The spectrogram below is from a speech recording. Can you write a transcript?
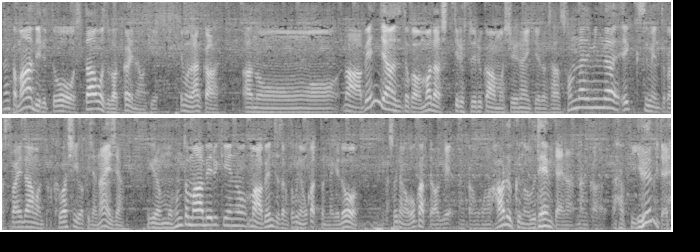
なんかマーベルとスターウォーズばっかりなわけ。でもなんか、あのー、まあ、アベンジャーズとかはまだ知ってる人いるかもしれないけどさ、そんなにみんな X メンとかスパイダーマンとか詳しいわけじゃないじゃん。だけどもう本当マーベル系の、まあアベンジャーズが特に多かったんだけど、そういうのが多かったわけ。なんかこのハルクの腕みたいな、なんか、いるみたいな。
